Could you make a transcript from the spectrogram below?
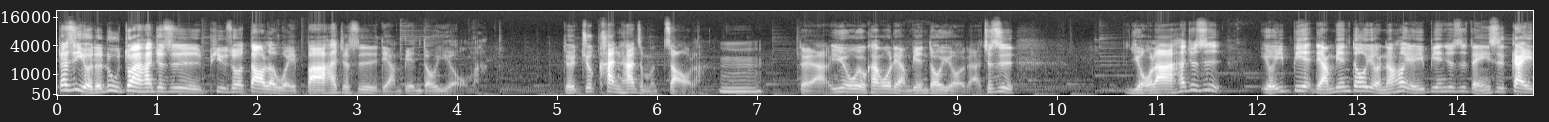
但是有的路段它就是，譬如说到了尾巴，它就是两边都有嘛，对，就看它怎么造啦。嗯，对啊，因为我有看过两边都有的、啊，就是有啦，它就是有一边两边都有，然后有一边就是等于是盖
